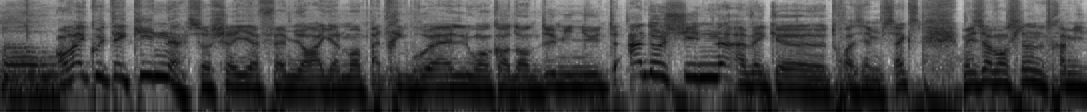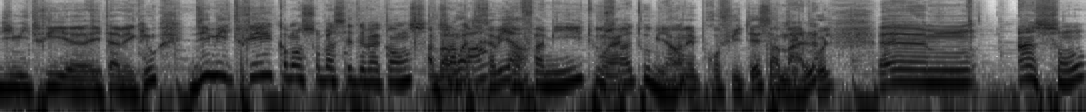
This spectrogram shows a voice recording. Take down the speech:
On va écouter Kin sur Chéri FM. Il y aura également Patrick Bruel ou encore dans deux minutes Indochine avec euh, Troisième Sexe. Mais avant cela, notre ami Dimitri euh, est avec nous. Dimitri, comment se sont passées tes vacances? Ah bah moi, Sympa très bien. En famille, tout Ouais. ça, tout bien. On est profité, Pas c'était mal. cool. Euh, un son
